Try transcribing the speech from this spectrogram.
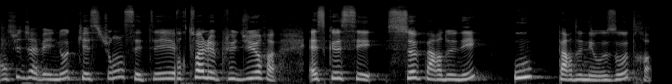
Ensuite, j'avais une autre question, c'était pour toi le plus dur, est-ce que c'est se pardonner ou pardonner aux autres.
